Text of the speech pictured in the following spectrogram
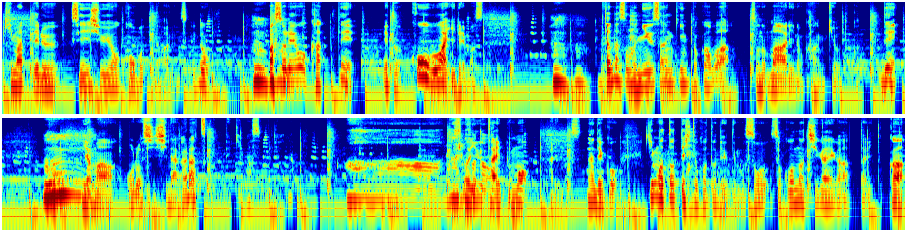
決まってる清酒用酵母っていうのがあるんですけど、うんうん。まあ、それを買って、えっと、酵母は入れますと。うん。ただその乳酸菌とかはその周りの環境とかで山おろししながら作ってきますみたいな。あーなるそういうほどタイプもあります。なんでこう木本って一言で言ってもそそこの違いがあったりとか、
